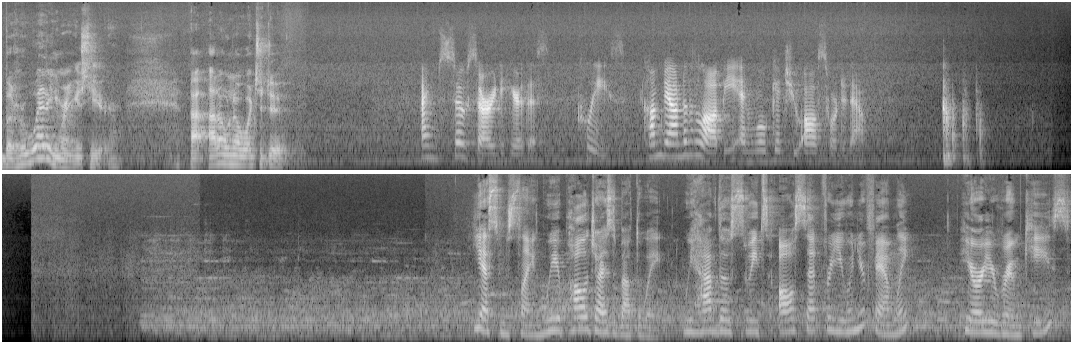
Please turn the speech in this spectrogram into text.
but her wedding ring is here. I, I don't know what to do. I'm so sorry to hear this. Please, come down to the lobby and we'll get you all sorted out. Yes, Miss Lang, we apologize about the wait. We have those suites all set for you and your family. Here are your room keys.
